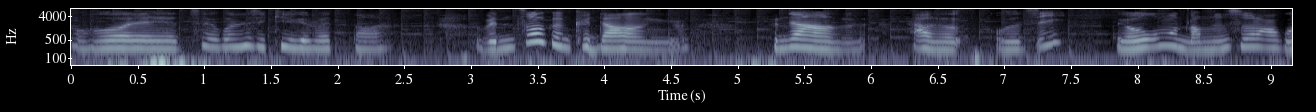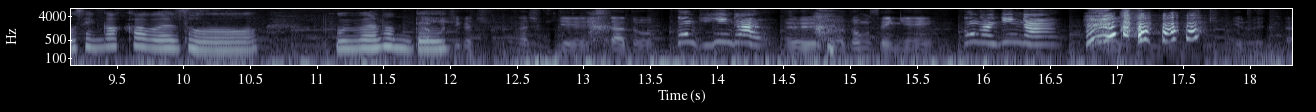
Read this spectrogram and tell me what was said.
뭐에 출근시키기로 했다. 왼쪽은 그냥 그냥 아 뭐지 영웅 남수라고 생각하면서 보면 한데 아버지가 출근하셨기에 나도 꽁기긴강을 여동생의 꽁강긴강 시키기로 했다.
